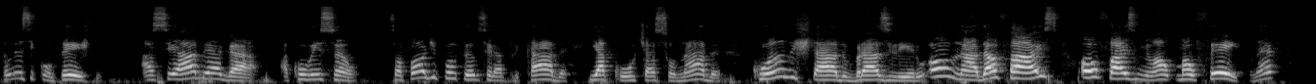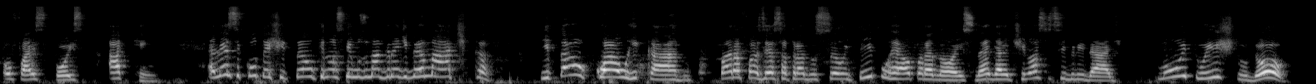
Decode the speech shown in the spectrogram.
Então, nesse contexto, a CADH, a Convenção, só pode, portanto, ser aplicada e a corte acionada quando o Estado brasileiro ou nada faz, ou faz mal, mal feito, né? ou faz, pois, a quem. É nesse contexto, então, que nós temos uma grande gramática. E tal qual o Ricardo, para fazer essa tradução em tempo real para nós, né, garantir nossa acessibilidade, muito estudou,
